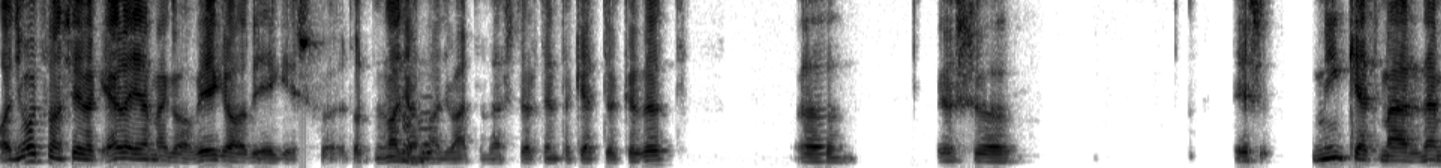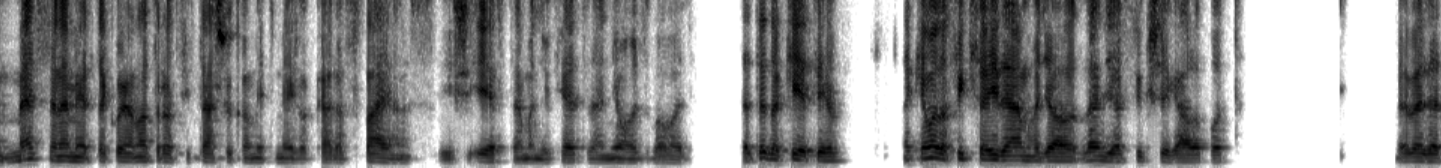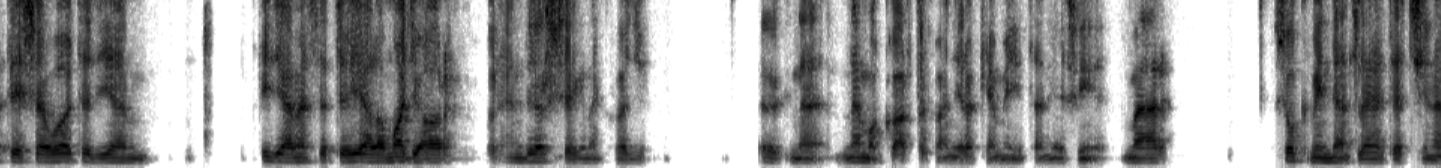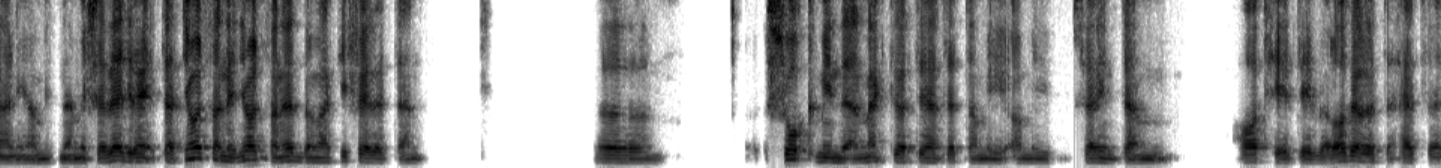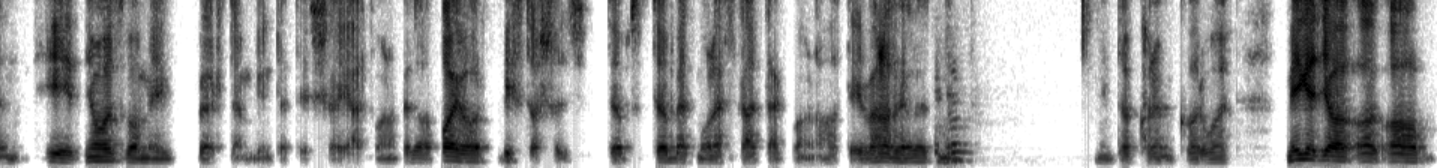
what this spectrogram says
a 80-as évek eleje meg a vége az ég és föld. Ott nagyon uh-huh. nagy változás történt a kettő között. És és minket már nem, messze nem értek olyan atrocitások, amit még akár a Spyance is érte mondjuk 78-ba, vagy. Tehát ez a két év, nekem az a fixe ideám, hogy a lengyel szükségállapot bevezetése volt egy ilyen figyelmeztető jel a magyar rendőrségnek, hogy ők ne, nem akartak annyira keményíteni, és már sok mindent lehetett csinálni, amit nem. És ez egyre, tehát 84-85-ben már kifejezetten ö, sok minden megtörténhetett, ami, ami szerintem 6-7 évvel azelőtt, 77-8-ban még börtönbüntetéssel járt volna. Például a Pajor biztos, hogy több, többet molesztálták volna 6 évvel azelőtt, mint, mhm. mint akkor, amikor volt. Még egy a, a, a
